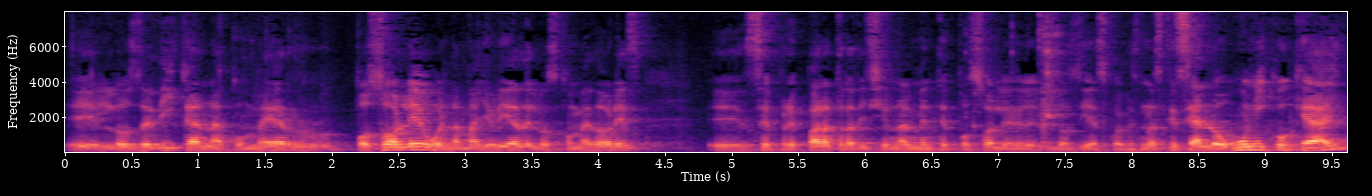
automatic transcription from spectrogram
eh, los dedican a comer pozole o en la mayoría de los comedores eh, se prepara tradicionalmente pozole los días jueves. No es que sea lo único que hay,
